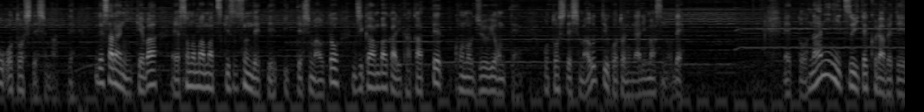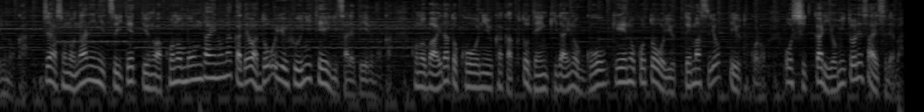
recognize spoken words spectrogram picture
を落としてしまってでさらに行けば、えそのまま突き進んでいっていってしまうと時間ばかりかかってこの14点落としてしまうっていうことになりますので、えっと、何について比べているのか。じゃあその何についてっていうのはこの問題の中ではどういうふうに定義されているのか。この場合だと購入価格と電気代の合計のことを言ってますよっていうところをしっかり読み取れさえすれば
